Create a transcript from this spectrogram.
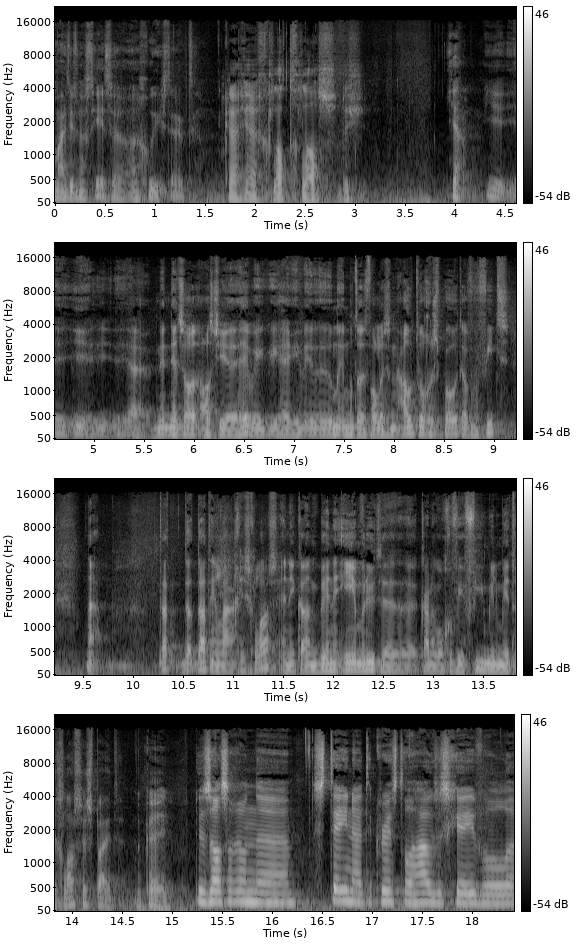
Maar het heeft nog steeds een, een goede sterkte. Dan krijg je een glad glas. Dus Ja, je, je- je- ja net, net zoals als je, iemand heeft wel eens een auto gespoten of een fiets. Nou, dat, dat, dat in laagjes glas. En ik kan binnen één minuut eh, kan ik ongeveer 4 mm glas eh, spuiten. Oké. Dus als er een eh, steen uit de Crystal Houses gevel eh,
